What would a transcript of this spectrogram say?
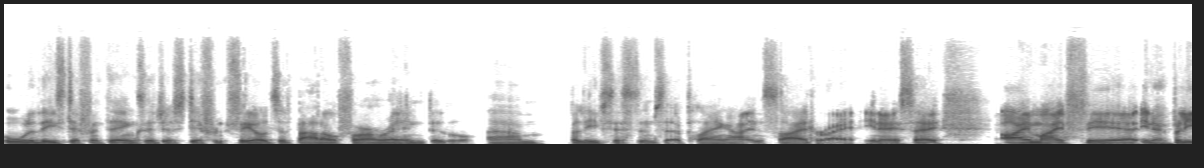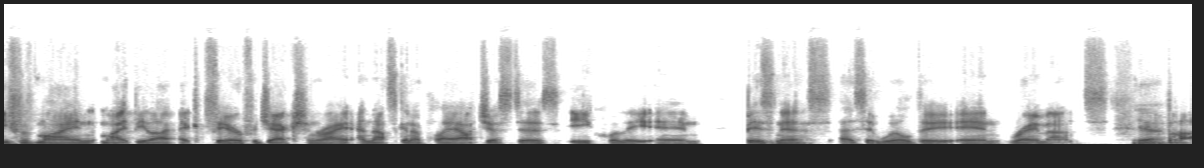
all of these different things are just different fields of battle for our own little um, belief systems that are playing out inside, right? You know, so I might fear, you know, belief of mine might be like fear of rejection, right? And that's going to play out just as equally in business as it will do in romance. Yeah. But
